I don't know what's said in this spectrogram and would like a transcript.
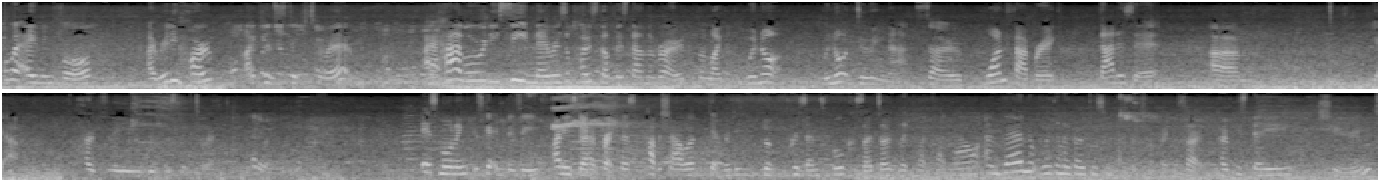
What we're aiming for, I really hope I can stick to it I have already seen there is a post office down the road, but like we're not we're not doing that. So one fabric, that is it. Um, yeah, hopefully we can stick to it. Anyway, it's morning, it's getting busy. I need to go have breakfast, have a shower, get ready, look presentable because I don't look like that now. And then we're gonna go do some fabric shopping. So hope you stay tuned,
